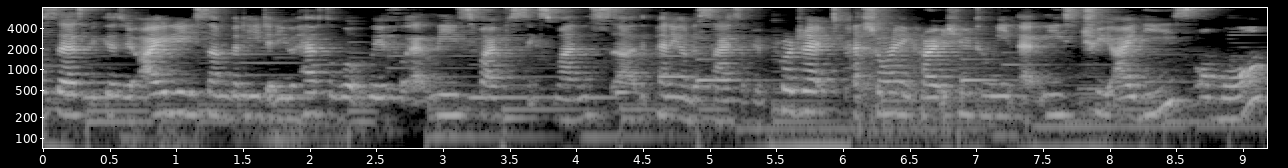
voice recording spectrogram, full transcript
Process because your ID is somebody that you have to work with for at least five to six months, uh, depending on the size of your project. I strongly encourage you to meet at least three IDs or more.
